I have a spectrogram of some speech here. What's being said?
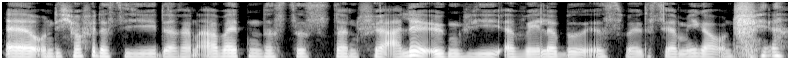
Äh, und ich hoffe, dass sie daran arbeiten, dass das dann für alle irgendwie available ist, weil das ist ja mega unfair.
